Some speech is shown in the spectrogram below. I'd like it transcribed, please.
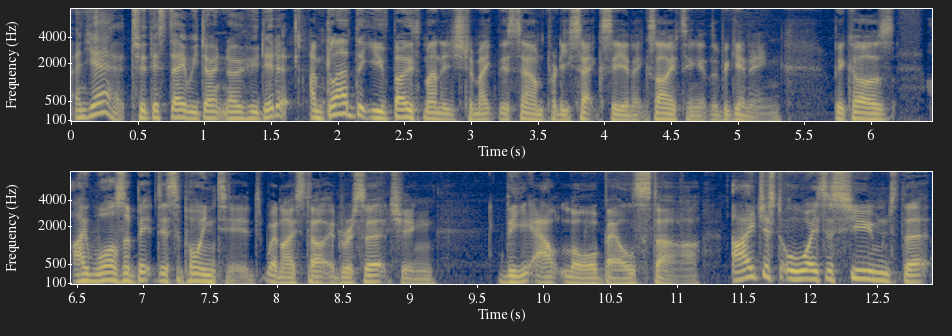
And yeah, to this day, we don't know who did it. I'm glad that you've both managed to make this sound pretty sexy and exciting at the beginning because I was a bit disappointed when I started researching the outlaw Belle Starr. I just always assumed that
